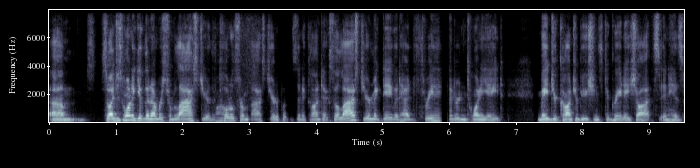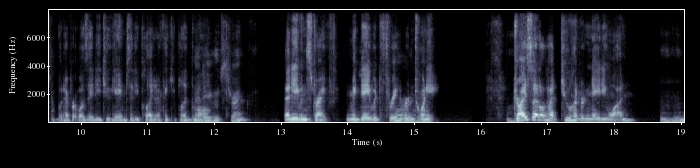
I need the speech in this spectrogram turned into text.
Um, so I just want to give the numbers from last year, the Wow. totals from last year to put this into context. So last year, McDavid had 328 major contributions to grade A shots in his whatever it was 82 games that he played. I think he played them At all At even strength. at even strength. McDavid 328. Draisaitl had 281. Mm-hmm.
